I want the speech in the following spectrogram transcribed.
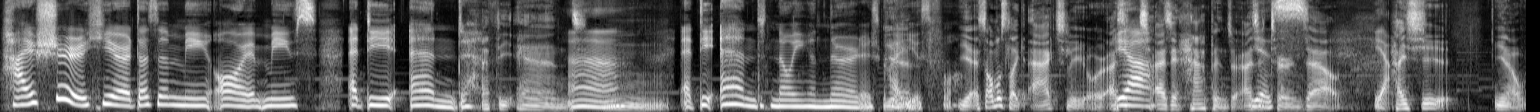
还是 here doesn't mean or, it means at the end. At the end. Ah. Mm. At the end, knowing a nerd is quite Yeah. useful. Yeah, it's almost like actually, or as, Yeah. it, as it happens, or as it Yes. turns out. Yeah. 还是, you know,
